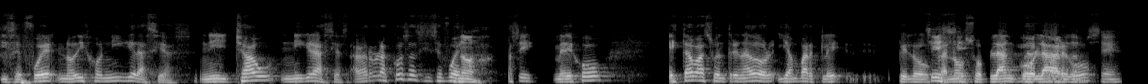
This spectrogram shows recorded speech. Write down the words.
y se fue, no dijo ni gracias, ni chau, ni gracias. Agarró las cosas y se fue. No. Así, me dejó, estaba su entrenador, Ian Barclay, pelo Sí, canoso, blanco, acuerdo, largo. sí.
